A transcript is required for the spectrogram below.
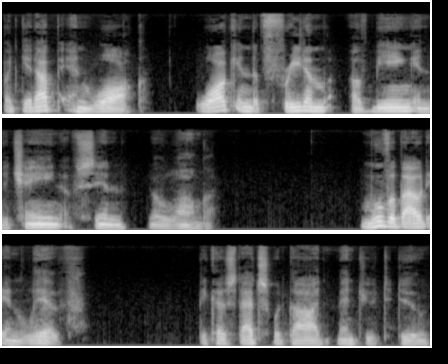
But get up and walk. Walk in the freedom of being in the chain of sin no longer move about and live because that's what God meant you to do.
